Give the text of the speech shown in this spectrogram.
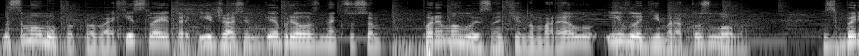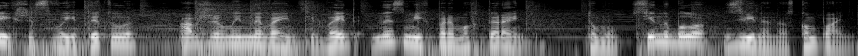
На самому ППВ Хіт Слейтер і Джасін Гебріел з Нексусом перемогли Сантіно Мареллу і Владіміра Козлова, зберігши свої титули, а вже в мейн-евенті Вейд не зміг перемогти Ренді, тому Сіну було звільнено з компанії.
